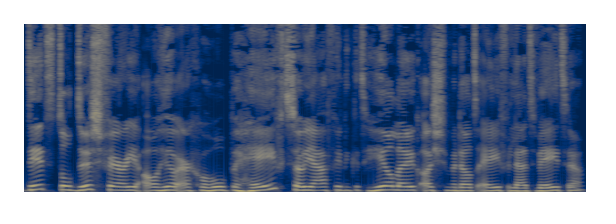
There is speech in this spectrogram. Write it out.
dit tot dusver je al heel erg geholpen heeft. Zo ja, vind ik het heel leuk als je me dat even laat weten.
